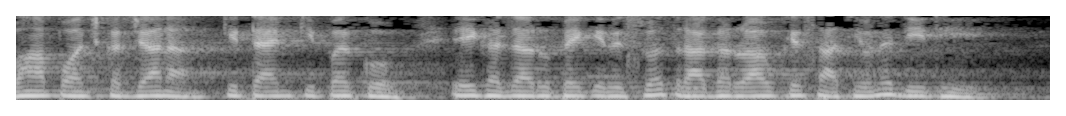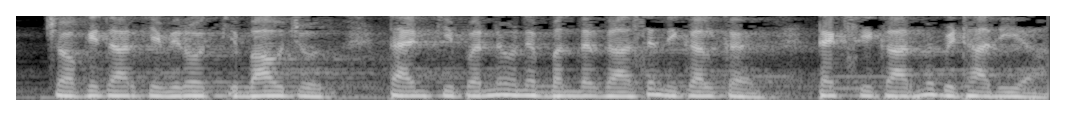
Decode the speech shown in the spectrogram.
वहाँ पहुंचकर जाना कि टाइम कीपर को एक हज़ार रुपये की रिश्वत राघव राव के साथियों ने दी थी। चौकीदार के विरोध के बावजूद टाइम कीपर ने उन्हें बंदरगाह से निकलकर टैक्सी कार में बिठा दिया।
